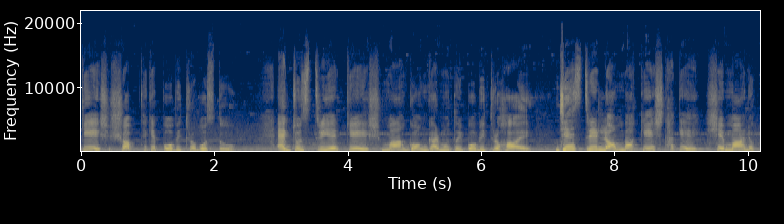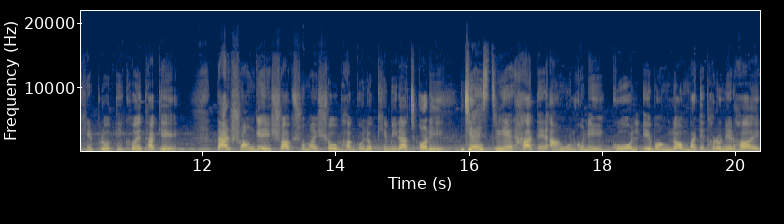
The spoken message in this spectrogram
কেশ সব থেকে পবিত্র বস্তু। একজন স্ত্রীর কেশ মা গঙ্গার মতোই পবিত্র হয়। যে স্ত্রীর লম্বা কেশ থাকে, সে মা লক্ষ্মীর প্রতীক হয়ে থাকে। তার সঙ্গে সবসময় সৌভাগ্য লক্ষ্মী বিরাজ করে। যে স্ত্রীর হাতের আঙুলগুলি গোল এবং লম্বাটে ধরনের হয়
